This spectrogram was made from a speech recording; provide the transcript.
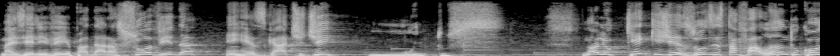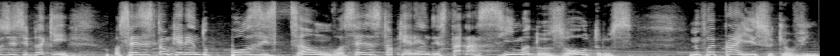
mas ele veio para dar a sua vida em resgate de muitos. Olha o que que Jesus está falando com os discípulos aqui. Vocês estão querendo posição, vocês estão querendo estar acima dos outros. Não foi para isso que eu vim.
